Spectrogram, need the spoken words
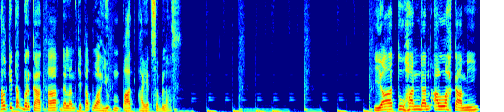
Alkitab berkata dalam kitab Wahyu 4 ayat 11. Ya Tuhan dan Allah kami,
